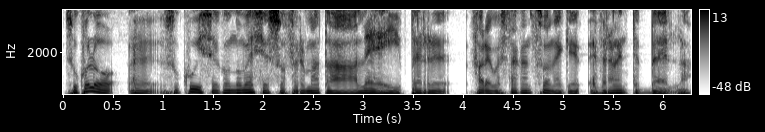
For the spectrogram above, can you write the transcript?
su quello eh, su cui secondo me si è soffermata lei per fare questa canzone che è veramente bella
